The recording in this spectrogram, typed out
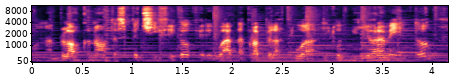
un block note specifico che riguarda proprio tua, il tuo miglioramento,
